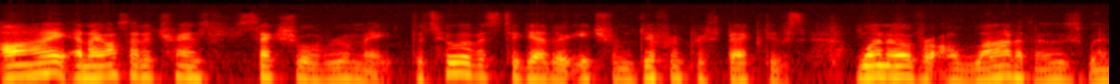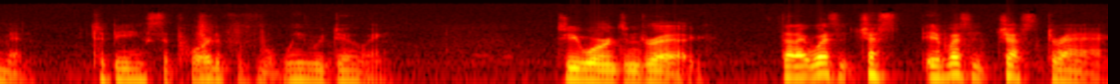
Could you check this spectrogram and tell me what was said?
I, and I also had a transsexual roommate, the two of us together, each from different perspectives, won over a lot of those women to being supportive of what we were doing. So you weren't in drag. That I wasn't just, it wasn't just drag.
